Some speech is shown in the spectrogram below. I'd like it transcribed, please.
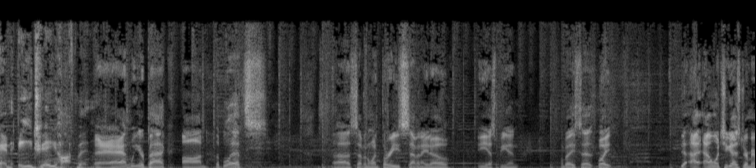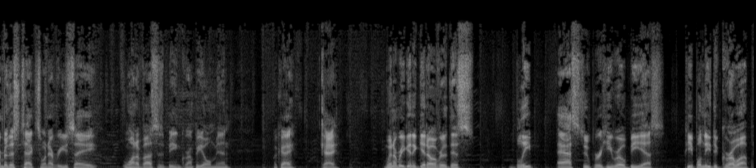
and AJ Hoffman. And we are back on the Blitz. Uh, 713-780 ESPN. Somebody says, wait, I, I want you guys to remember this text whenever you say one of us is being grumpy old men. Okay? Okay. When are we going to get over this bleep ass superhero BS? People need to grow up.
